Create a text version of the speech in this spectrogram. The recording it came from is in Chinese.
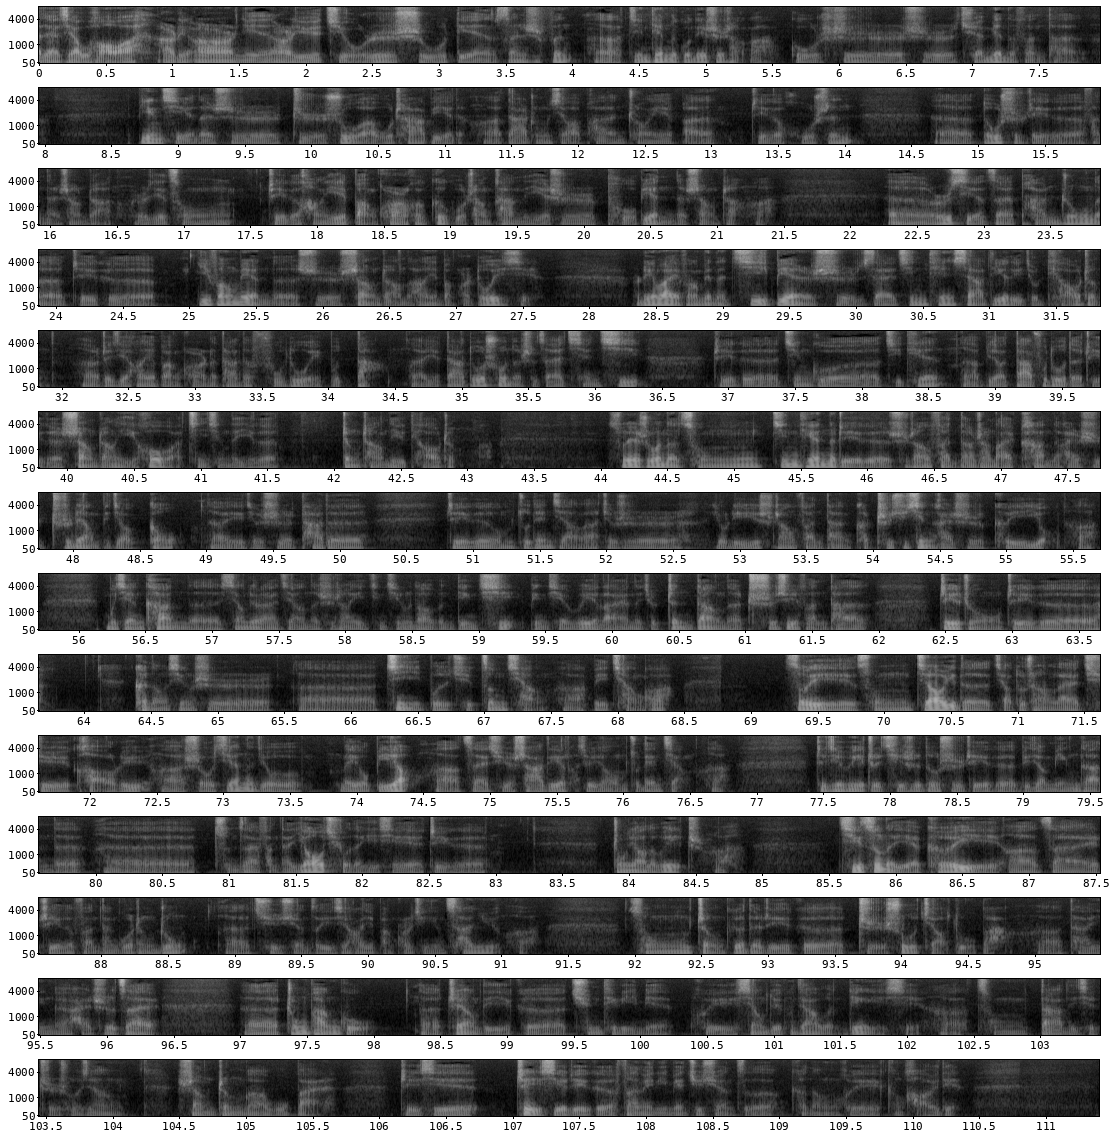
大家下午好啊！二零二二年二月九日十五点三十分啊，今天的国内市场啊，股市是全面的反弹，并且呢是指数啊无差别的啊，大中小盘、创业板、这个沪深，呃都是这个反弹上涨，而且从这个行业板块和个股上看呢，也是普遍的上涨啊。呃，而且在盘中呢，这个一方面呢是上涨的行业板块多一些。另外一方面呢，即便是在今天下跌的，也就调整的啊，这些行业板块呢，它的幅度也不大啊，也大多数呢是在前期这个经过几天啊比较大幅度的这个上涨以后啊，进行的一个正常的一个调整啊。所以说呢，从今天的这个市场反弹上来看呢，还是质量比较高啊，也就是它的这个我们昨天讲了，就是有利于市场反弹，可持续性还是可以有的啊。目前看呢，相对来讲呢，市场已经进入到稳定期，并且未来呢就震荡的持续反弹，这种这个可能性是呃进一步的去增强啊，被强化。所以从交易的角度上来去考虑啊，首先呢就没有必要啊再去杀跌了。就像我们昨天讲啊，这些位置其实都是这个比较敏感的，呃，存在反弹要求的一些这个重要的位置啊。其次呢，也可以啊，在这个反弹过程中，呃，去选择一些行业板块进行参与啊。从整个的这个指数角度吧，啊，它应该还是在呃中盘股呃这样的一个群体里面，会相对更加稳定一些啊。从大的一些指数，像上证啊、五百这些这些这个范围里面去选择，可能会更好一点。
